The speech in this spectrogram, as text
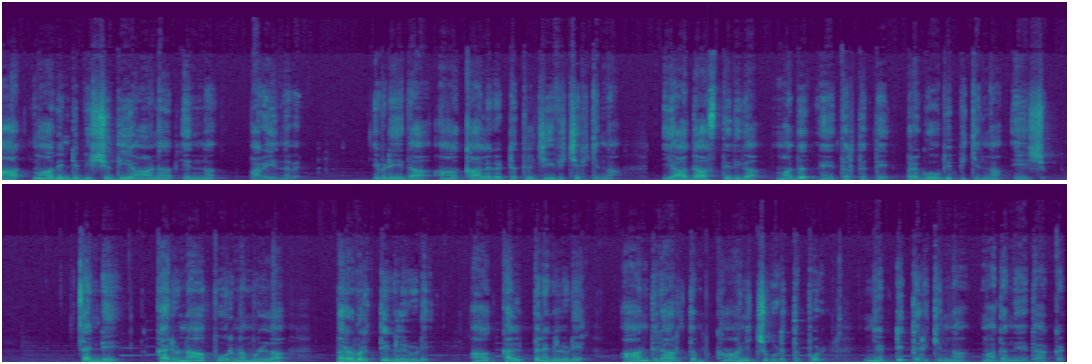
ആത്മാവിന്റെ വിശുദ്ധിയാണ് എന്ന് പറയുന്നവൻ. ഇവിടെ ഇതാ ആ കാലഘട്ടത്തിൽ ജീവിച്ചിരിക്കുന്ന യാഥാസ്ഥിതിക മത നേതൃത്വത്തെ പ്രകോപിപ്പിക്കുന്ന യേശു. തന്റെ കരുണാപൂർണമുള്ള പ്രവൃത്തികളുടെ ആ കൽപ്പനകളുടെ ആന്തരാർത്ഥം കാണിച്ചു കൊടുത്തപ്പോൾ ഞെട്ടിത്തെറിക്കുന്ന മതനേതാക്കൾ.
